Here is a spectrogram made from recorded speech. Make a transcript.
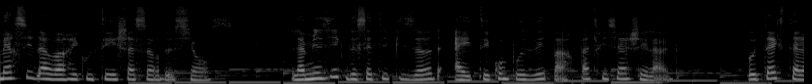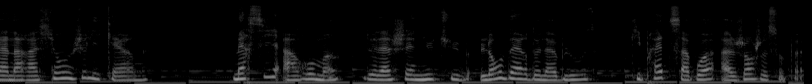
Merci d'avoir écouté Chasseur de Sciences. La musique de cet épisode a été composée par Patricia Chélade. Au texte et à la narration, Julie Kern. Merci à Romain de la chaîne YouTube L'envers de la blouse qui prête sa voix à Georges Soper.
